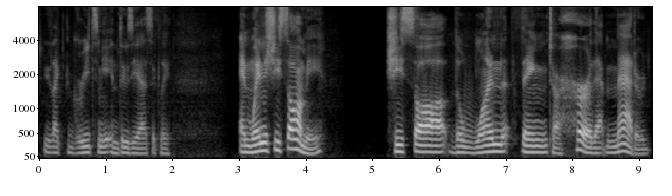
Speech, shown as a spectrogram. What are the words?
She like greets me enthusiastically. And when she saw me, she saw the one thing to her that mattered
